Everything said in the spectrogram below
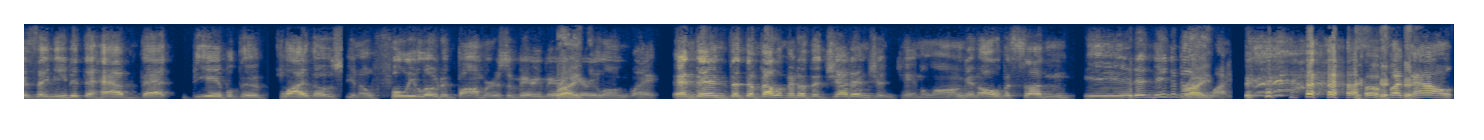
because they needed to have that be able to fly those you know fully loaded bombers a very very Right. very long way and then the development of the jet engine came along and all of a sudden it didn't need to be Right. light but now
